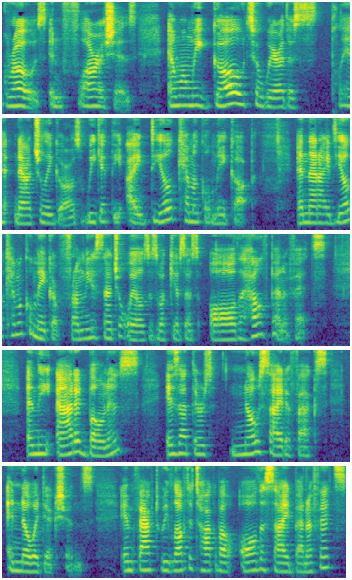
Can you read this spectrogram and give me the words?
grows and flourishes. And when we go to where this plant naturally grows, we get the ideal chemical makeup. And that ideal chemical makeup from the essential oils is what gives us all the health benefits. And the added bonus is that there's no side effects and no addictions. In fact, we love to talk about all the side benefits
